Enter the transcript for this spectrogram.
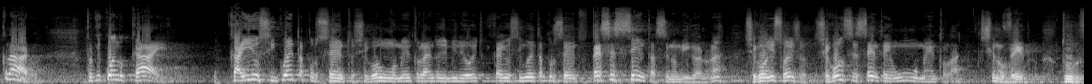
claro. Porque quando cai, caiu 50%. Chegou um momento lá em 2008 que caiu 50%. Até 60%, se não me engano, né? Chegou isso hoje. Chegou 60% em um momento lá. Acho que novembro, outubro.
